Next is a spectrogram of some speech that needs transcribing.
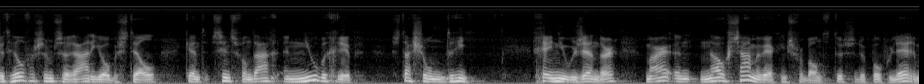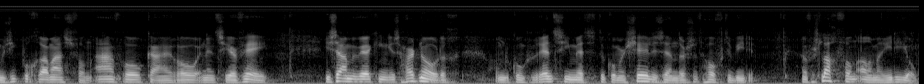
Het Hilversumse radiobestel kent sinds vandaag een nieuw begrip, station 3. Geen nieuwe zender, maar een nauw samenwerkingsverband tussen de populaire muziekprogramma's van AVRO, KRO en NCRV. Die samenwerking is hard nodig om de concurrentie met de commerciële zenders het hoofd te bieden. Een verslag van Annemarie de Jong.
